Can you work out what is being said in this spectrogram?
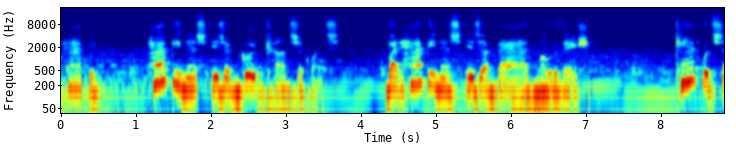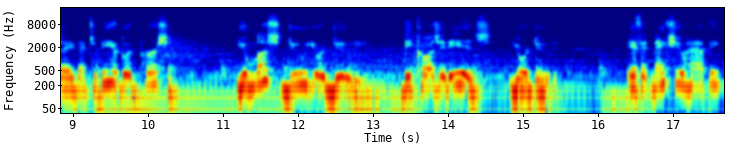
happy. Happiness is a good consequence, but happiness is a bad motivation. Kant would say that to be a good person, you must do your duty because it is your duty. If it makes you happy,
